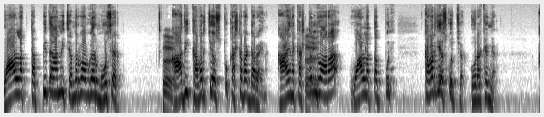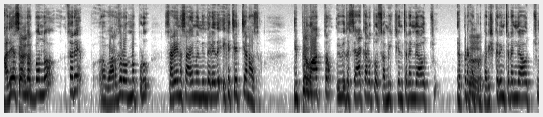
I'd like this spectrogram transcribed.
వాళ్ళ తప్పిదాన్ని చంద్రబాబు గారు మోసారు ఉమ్, అది కవర్ చేస్తూ కష్టపడ్డారు ఆయన. ఆయన కష్టం ద్వారా వాళ్ళ తప్పుని కవర్ చేసుకొచ్చారు ఓ రకంగా. అదే సందర్భంలో సరే వరదలు ఉన్నప్పుడు సరైన సాయం అందిందా లేదా ఇక చర్చ అనవసరం. ఇప్పుడు మాత్రం వివిధ శాఖలతో సమీక్షించడం కావచ్చు ఎప్పటికప్పుడు పరిష్కరించడం కావచ్చు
